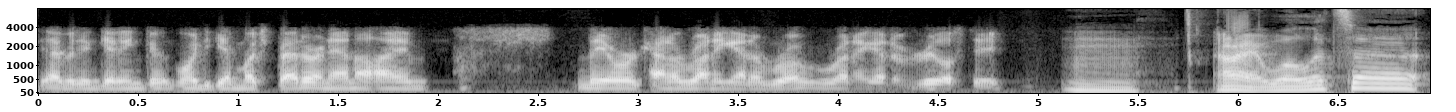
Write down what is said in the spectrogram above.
Edmonton getting going to get much better and Anaheim they were kind of running out of running out of real estate. Mm. All right, well let's uh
